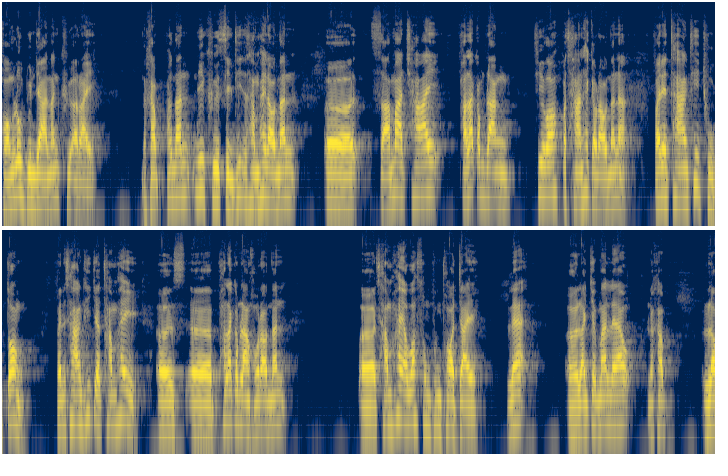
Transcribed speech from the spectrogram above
ของโลกดุนยานั้นคืออะไรนะครับ เพราะนั้นนี่คือสิ่งที่จะทำให้เรานั้นสามารถใช้พละกำลังที่อัลลอฮ์ประทานให้กับเรานั้นอะไปในทางที่ถูกต้องไปในทางที่จะทำให้พละกำลังของเรานั้นเอ่อทำให้อัลลอฮ์ทรงพึงพอใจ และหลังจากนั้นแล้วนะครับ เรา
